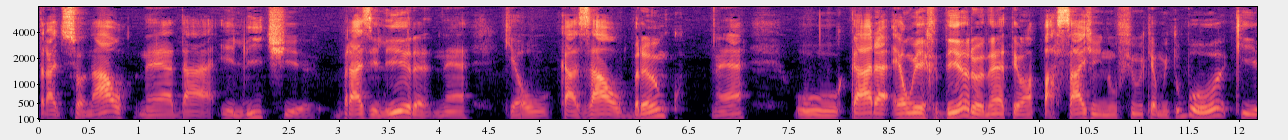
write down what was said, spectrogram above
tradicional, né, da elite brasileira, né, que é o casal branco, né? O cara é um herdeiro, né? Tem uma passagem no filme que é muito boa, que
